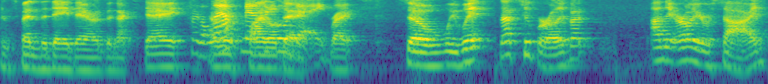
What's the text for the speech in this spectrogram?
and spend the day there the next day. For the last magical day. Right. So we went, not super early, but on the earlier side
